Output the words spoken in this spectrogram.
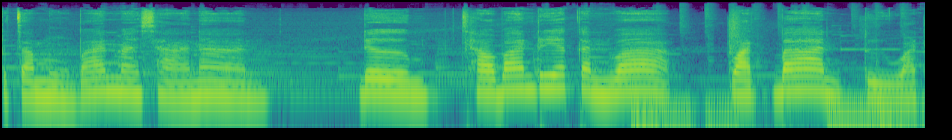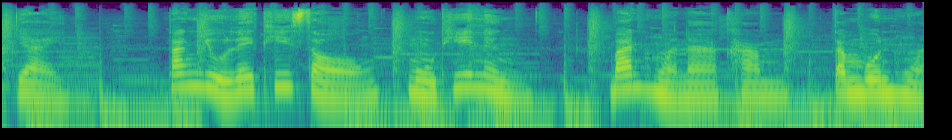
ประจำหมู่บ้านมาช้านาน เดิม ชาวบ้านเรียกกันว่า วัดบ้านหรือวัดใหญ่ ตั้งอยู่เลขที่สอง หมู่ที่หนึ่ง บ้านหัวนาคำ ตำบลหัว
